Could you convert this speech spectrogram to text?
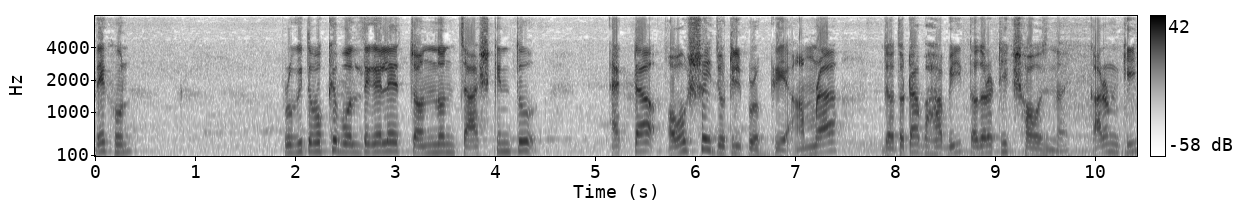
দেখুন, প্রকৃতপক্ষে বলতে গেলে চন্দন চাষ কিন্তু একটা অবশ্যই জটিল প্রক্রিয়া। আমরা যতটা ভাবি ততটা ঠিক সহজ নয়। কারণ কি?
